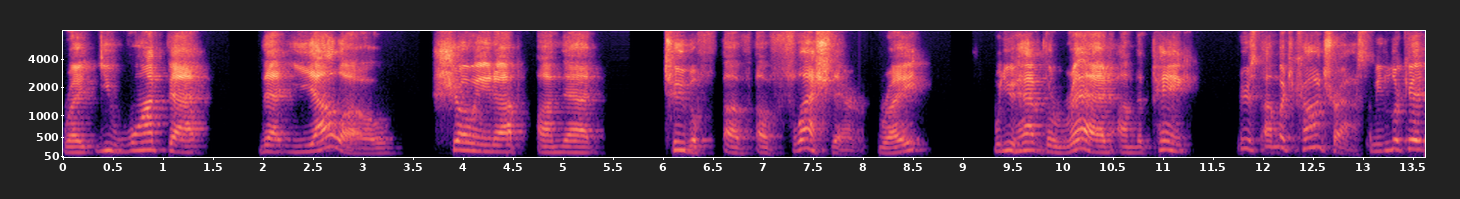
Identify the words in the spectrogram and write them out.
right? You want that that yellow showing up on that tube of, of, of flesh there, right? When you have the red on the pink, there's not much contrast. I mean, look at,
